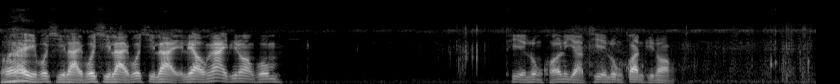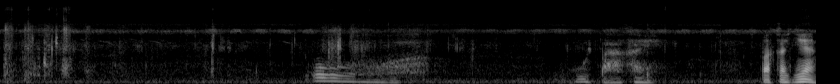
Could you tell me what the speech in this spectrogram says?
เฮ้ยบ่ขี่ไล่บ่ขี่ไล่บ่ขี่ไล่แล้วง่ายพี่น้องผมเที่ลงขออนุญาตเที่ลงก้อนพี่น้องโอ้ยปลาไข่ปลากระแย่ง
